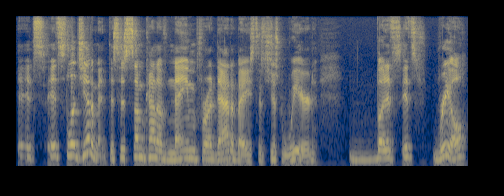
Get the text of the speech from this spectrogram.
it's it's legitimate. This is some kind of name for a database that's just weird, but it's it's real.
